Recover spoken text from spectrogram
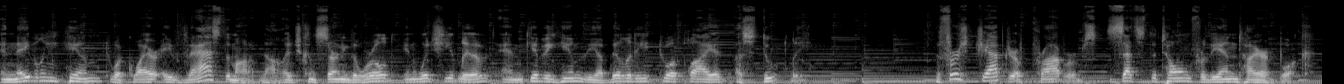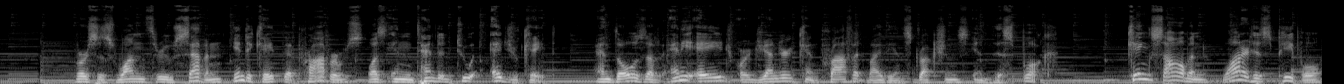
enabling him to acquire a vast amount of knowledge concerning the world in which he lived and giving him the ability to apply it astutely. The first chapter of Proverbs sets the tone for the entire book. Verses 1 through 7 indicate that Proverbs was intended to educate, and those of any age or gender can profit by the instructions in this book. King Solomon wanted his people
